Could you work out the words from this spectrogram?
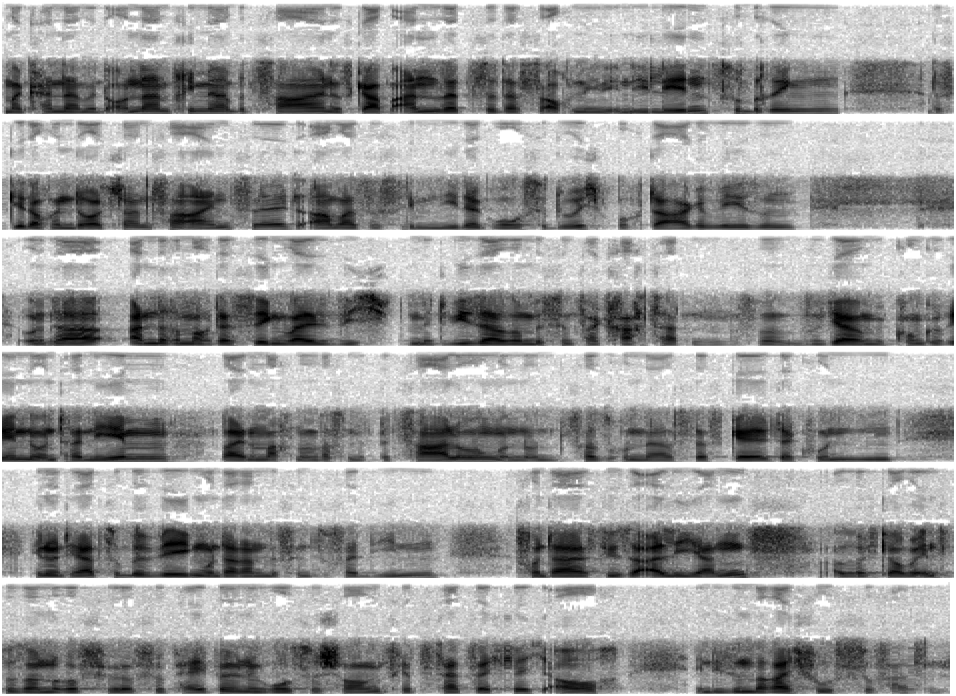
Man kann damit online primär bezahlen. Es gab Ansätze, das auch in die, Läden zu bringen. Das geht auch in Deutschland vereinzelt, aber es ist eben nie der große Durchbruch da gewesen. Unter anderem auch deswegen, weil sie sich mit Visa so ein bisschen verkracht hatten. Das sind ja konkurrierende Unternehmen, beide machen was mit Bezahlung und, und versuchen das, das Geld der Kunden hin und her zu bewegen und daran ein bisschen zu verdienen. Von daher ist diese Allianz, also ich glaube insbesondere für, für PayPal eine große Chance, jetzt tatsächlich auch in diesem Bereich Fuß zu fassen.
